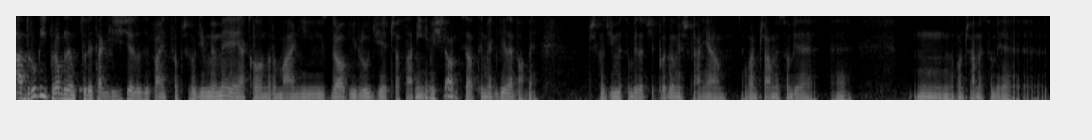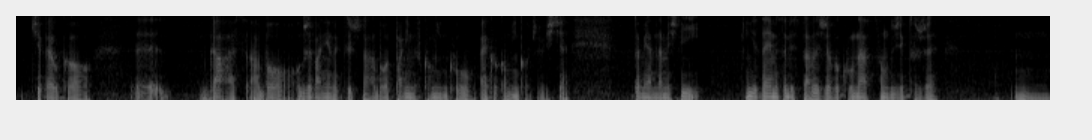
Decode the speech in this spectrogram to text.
A drugi problem, który tak widzicie, drodzy Państwo, przychodzimy my jako normalni, zdrowi ludzie, czasami nie myślący o tym, jak wiele mamy. Przychodzimy sobie do ciepłego mieszkania, włączamy sobie, e, mm, włączamy sobie e, ciepełko, e, gaz albo ogrzewanie elektryczne, albo palimy w kominku, ekokominku oczywiście. To miałem na myśli i nie zdajemy sobie sprawy, że wokół nas są ludzie, którzy mm,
